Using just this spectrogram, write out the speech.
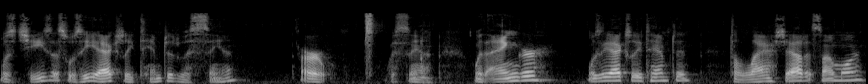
Was Jesus, was he actually tempted with sin? Or with sin? With anger? Was he actually tempted to lash out at someone?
